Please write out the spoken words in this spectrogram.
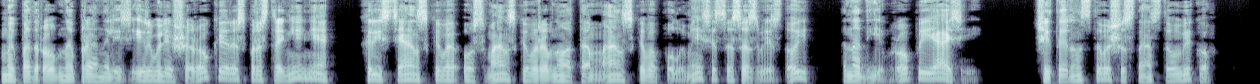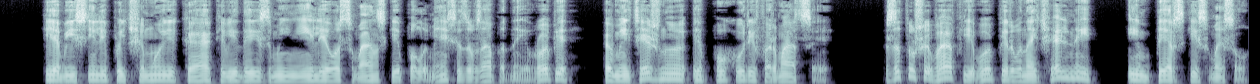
мы подробно проанализировали широкое распространение христианского османского равно атаманского полумесяца со звездой над Европой и Азией XIV-XVI веков и объяснили, почему и как видоизменили османский полумесяц в Западной Европе в мятежную эпоху реформации, затушевав его первоначальный имперский смысл.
